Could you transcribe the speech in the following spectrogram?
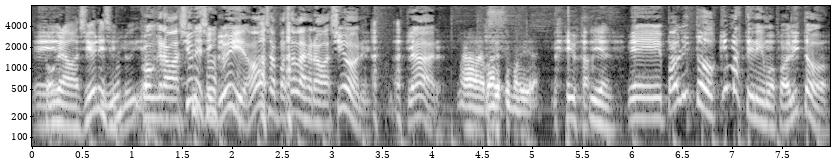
Eh, Con grabaciones incluidas. Con grabaciones incluidas. Vamos a pasar las grabaciones. Claro. Ah, me parece muy bien. Ahí va. Bien. Eh, Pablito, ¿qué más tenemos, Pablito?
